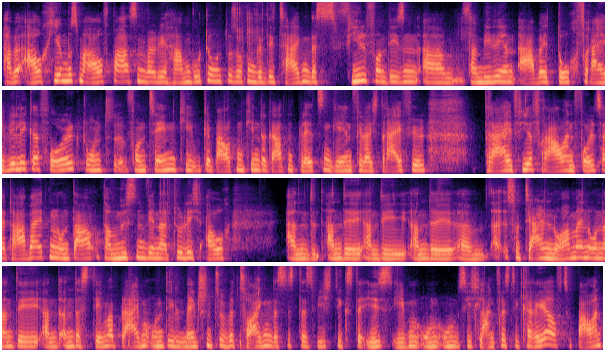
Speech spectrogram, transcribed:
Aber auch hier muss man auch aufpassen, weil wir haben gute Untersuchungen, die zeigen, dass viel von diesen ähm, Familienarbeit doch freiwillig erfolgt und von zehn gebauten Kindergartenplätzen gehen vielleicht drei, vier, drei, vier Frauen Vollzeit arbeiten. Und da, da müssen wir natürlich auch an, an, die, an, die, an die ähm, sozialen Normen und an, die, an, an das Thema bleiben und die Menschen zu überzeugen, dass es das Wichtigste ist, eben um, um sich langfristig Karriere aufzubauen.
